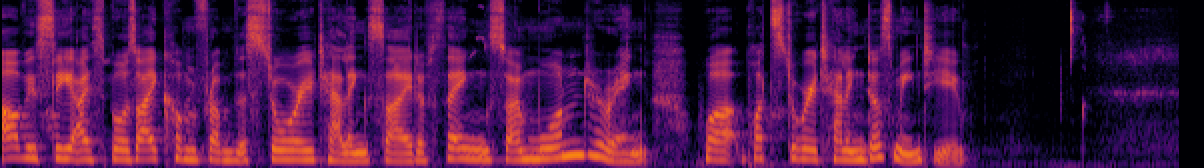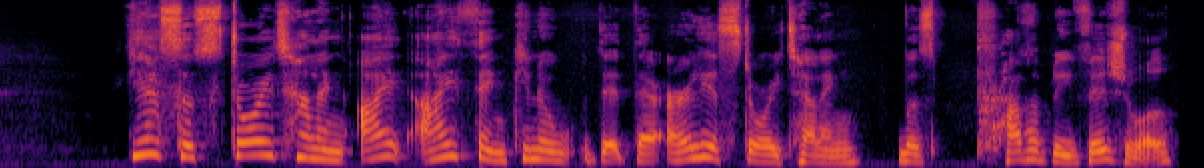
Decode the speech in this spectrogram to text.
obviously, I suppose I come from the storytelling side of things. So, I'm wondering what, what storytelling does mean to you. Yeah, so storytelling, I, I think, you know, the, the earliest storytelling was probably visual,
